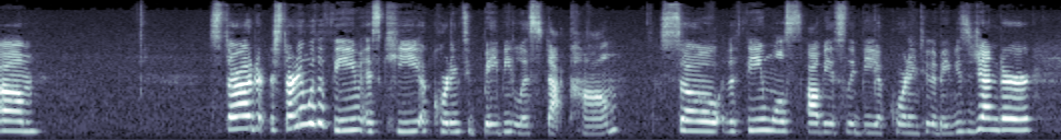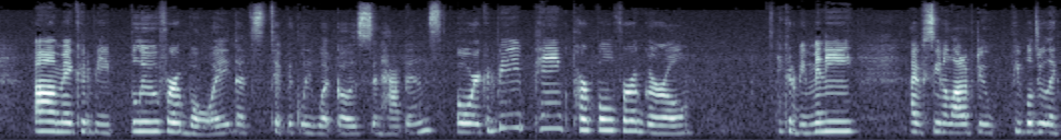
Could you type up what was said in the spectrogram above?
Um, start, starting with a theme is key according to babylist.com. So the theme will obviously be according to the baby's gender, um, it could be blue for a boy, that's typically what goes and happens. Or it could be pink, purple for a girl. It could be mini. I've seen a lot of do people do like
